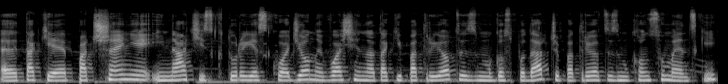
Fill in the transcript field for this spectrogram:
e, takie patrzenie i nacisk, który jest kładziony właśnie na taki patriotyzm gospodarczy, patriotyzm konsumencki.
